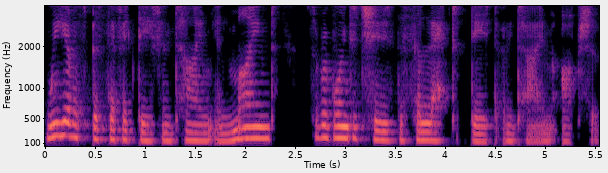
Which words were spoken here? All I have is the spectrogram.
we have a specific date and time in mind, so we're going to choose the select date and time option.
